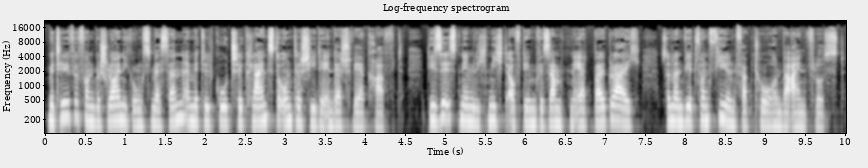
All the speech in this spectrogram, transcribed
Mithilfe von Beschleunigungsmessern ermittelt Goce kleinste Unterschiede in der Schwerkraft. Diese ist nämlich nicht auf dem gesamten Erdball gleich, sondern wird von vielen Faktoren beeinflusst.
